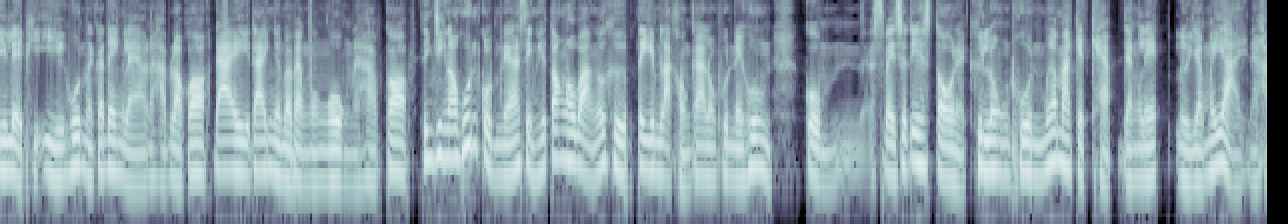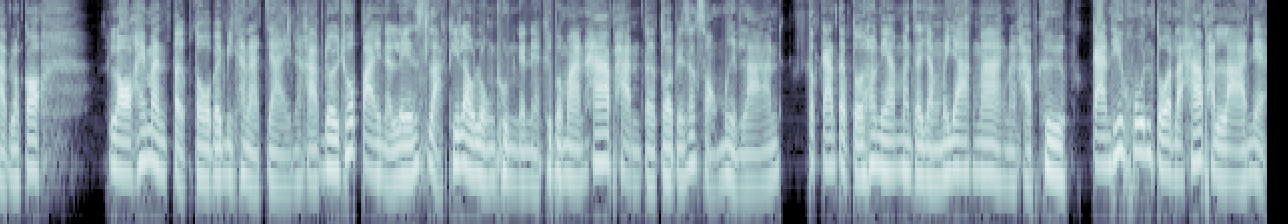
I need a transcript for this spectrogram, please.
รีเลท PE หุ้นมันก็เด้งแล้วนะครับ เราก็ได้ได้เงินมาแบบงงๆนะครับ ก็จริงๆเราหุ้นกลุ่มนี้สิ่งที่ต้องระวังก็คือธีมหลักของการลงทุนในหุ้นกลุ่ม specialty store เนี่ยคือลงทุนเมื่อ market cap ยังเล็กหรือยังไม่ใหญ่นะครับ แล้วก็รอให้มันเติบโตไปมีขนาดใหญ่นะครับ โดยทั่วไปเนี่ยเลนส์หลักที่เราลงทุนกันเนี่ยคือประมาณ 5,000 เติบโตเป็นสัก 20,000 ล้าน การเติบโตเท่านี้มันจะยังไม่ยากมากนะครับ คือการที่หุ้นตัวละ 5,000 ล้านเนี่ย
